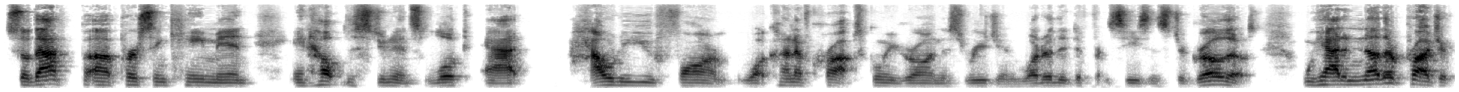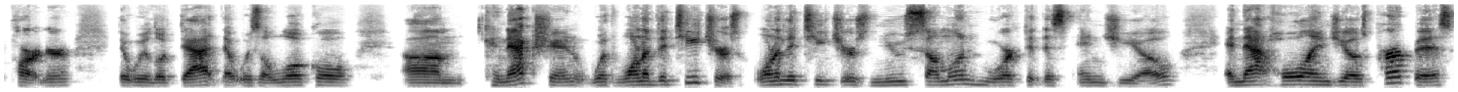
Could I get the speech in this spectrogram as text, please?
so that uh, person came in and helped the students look at how do you farm? What kind of crops can we grow in this region? What are the different seasons to grow those? We had another project partner that we looked at that was a local um, connection with one of the teachers. One of the teachers knew someone who worked at this NGO, and that whole NGO's purpose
